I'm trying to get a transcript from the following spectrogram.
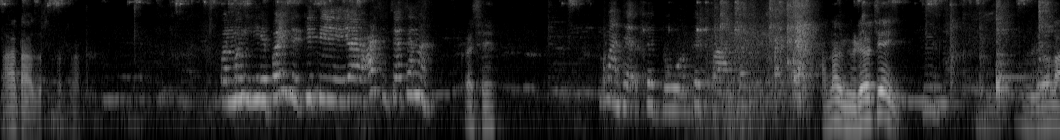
आठ हजार पण मग हे पैसे किती ना कसे हा ना व्हिडिओचे. व्हिडिओला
